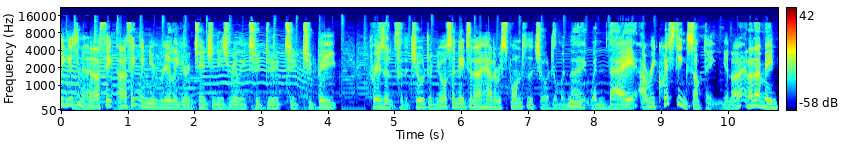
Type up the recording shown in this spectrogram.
thing, isn't it? And I think, and I think when you really, your intention is really to do to to be present for the children. You also need to know how to respond to the children when they when they are requesting something, you know. And I don't mean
